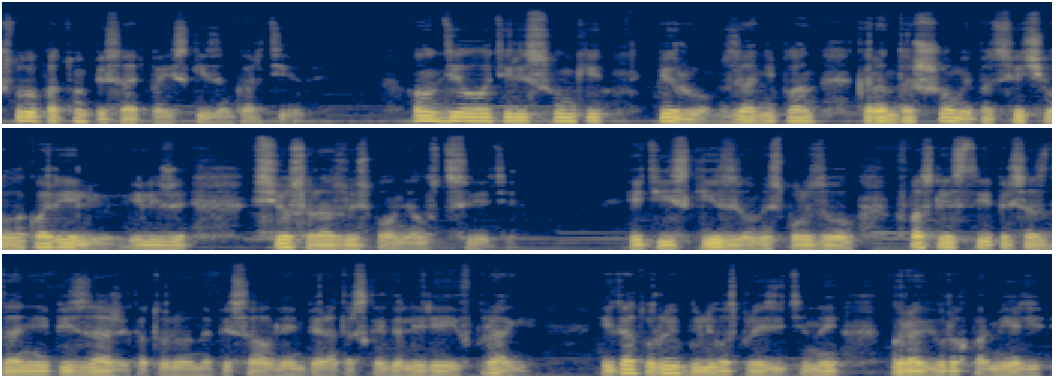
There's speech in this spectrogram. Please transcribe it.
чтобы потом писать по эскизам картины. Он делал эти рисунки пером, задний план карандашом и подсвечивал акварелью, или же все сразу исполнял в цвете. Эти эскизы он использовал впоследствии при создании пейзажей, которые он написал для императорской галереи в Праге, и которые были воспроизведены в гравюрах по меди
